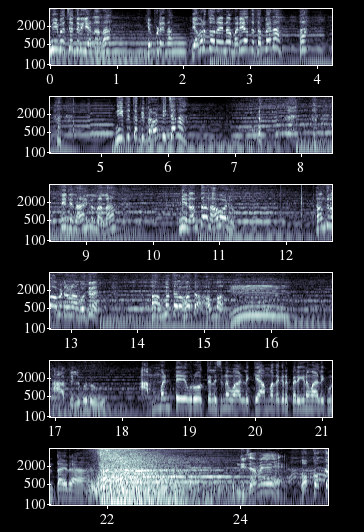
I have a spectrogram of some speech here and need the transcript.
మీ మధ్య తిరిగానన్నా ఎప్పుడైనా ఎవరితోనైనా మర్యాద తప్పేనా? నీతి తప్పి ప్రవర్తించానా? ఇది నా ఇల్లు నాన్న. నేనంతా నా వాళ్ళు. అందులో ఆవిడ నా వదిన. ఆ అమ్మ తర్వాత అమ్మ. ఆ విలువలు అమ్మంటే ఎవరో తెలిసిన వాళ్ళకి అమ్మ దగ్గర పెరిగిన వాళ్ళకి ఉంటాయిరా. నిజమే. ఒక్కొక్క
